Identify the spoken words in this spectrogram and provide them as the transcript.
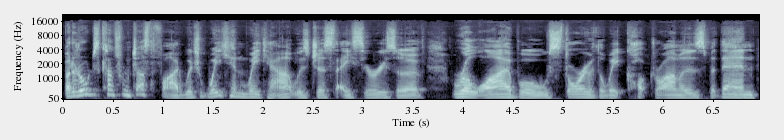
But it all just comes from Justified, which week in, week out was just a series of reliable story of the week cop dramas. But then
